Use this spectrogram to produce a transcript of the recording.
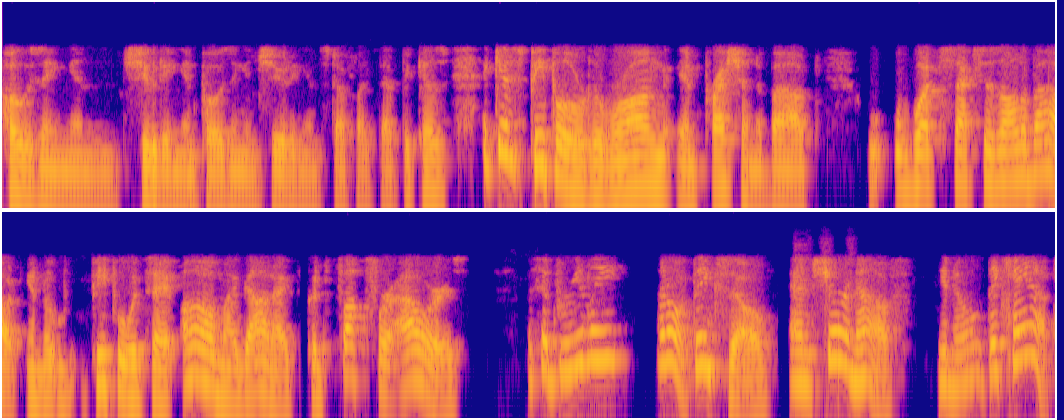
posing and shooting and posing and shooting and stuff like that because it gives people the wrong impression about what sex is all about. You know, people would say, "Oh my God, I could fuck for hours." I said, "Really? I don't think so." And sure enough, you know, they can't.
